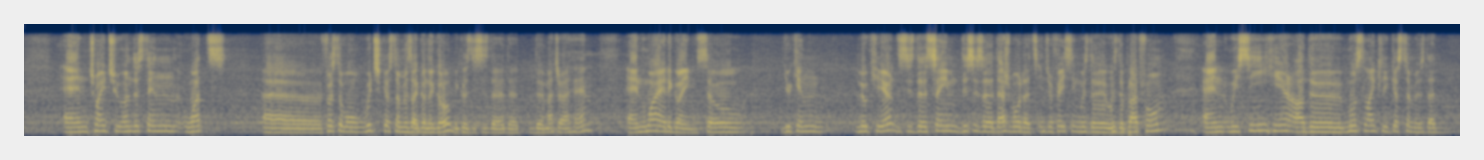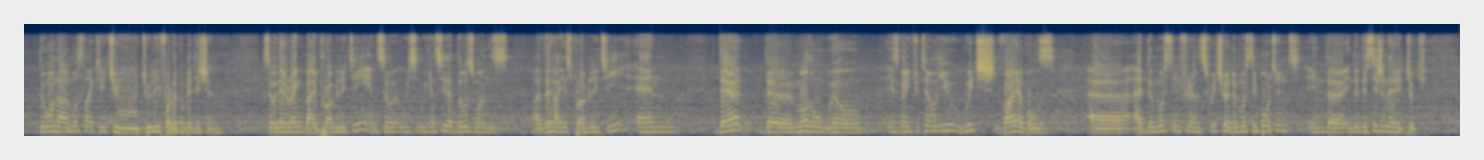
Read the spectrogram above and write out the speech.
and try to understand what, uh, first of all, which customers are going to go because this is the, the, the matter at hand, and why are they going. So you can look here. This is the same. This is a dashboard that's interfacing with the with the platform, and we see here are the most likely customers that the one that are most likely to to leave for the competition. So they rank by probability, and so we, we can see that those ones have the highest probability, and there the model will is going to tell you which variables uh, had the most influence, which were the most important in the in the decision that it took.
